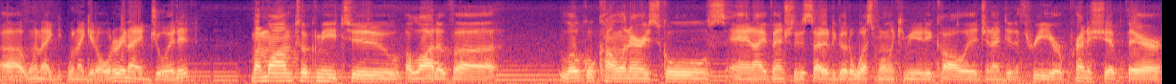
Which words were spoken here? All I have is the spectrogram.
uh, when i when i get older and i enjoyed it my mom took me to a lot of uh, local culinary schools, and I eventually decided to go to Westmoreland Community College, and I did a three-year apprenticeship there.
